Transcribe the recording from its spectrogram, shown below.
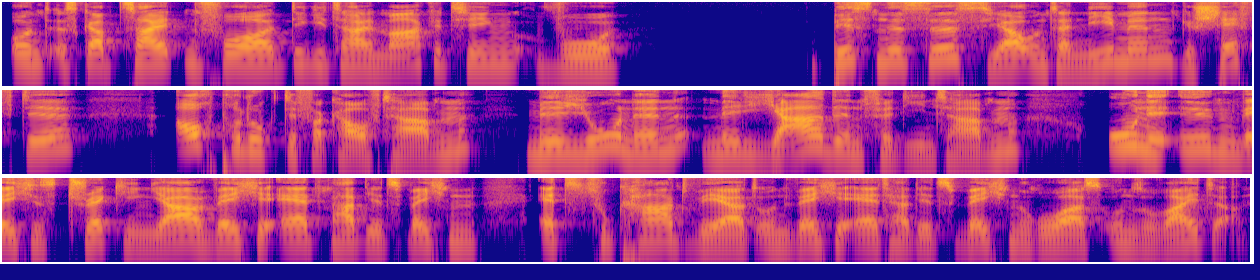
und es gab Zeiten vor digitalem Marketing, wo Businesses, ja, Unternehmen, Geschäfte auch Produkte verkauft haben, Millionen, Milliarden verdient haben, ohne irgendwelches Tracking. Ja, welche Ad hat jetzt welchen Add-to-Card-Wert und welche Ad hat jetzt welchen ROAS und so weiter.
